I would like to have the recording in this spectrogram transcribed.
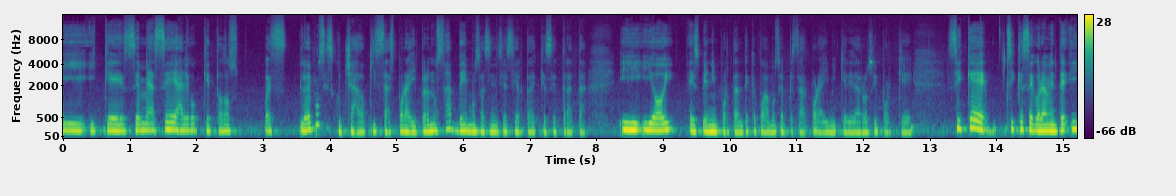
y, que se me hace algo que todos, pues, lo hemos escuchado quizás por ahí, pero no sabemos a ciencia cierta de qué se trata. Y, hoy es bien importante que podamos empezar por ahí, mi querida Rosy, porque sí que, sí que seguramente, y,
